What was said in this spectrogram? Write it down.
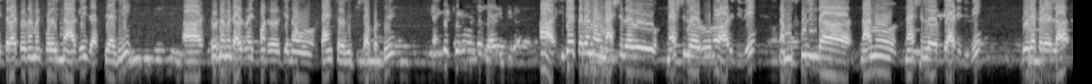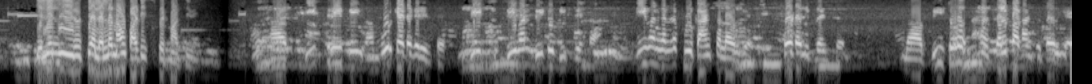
ಈ ತರ ಟೂರ್ನಮೆಂಟ್ಗಳು ಇನ್ನ ಆಗ್ಲಿ, ಜಾಸ್ತಿ ಆಗ್ಲಿ. ಟೂರ್ನಮೆಂಟ್ ಆರ್ಗನೈಸ್ ಮಾಡಿರೋರಿಗೆ ನಾವು ಥ್ಯಾಂಕ್ಸ್ ಹೇಳೋದಕ್ಕೆ ಇಷ್ಟಪಡ್ತೀವಿ. ಹಾ ಇದೇ ತರ ನಾವು ನ್ಯಾಷನಲ್ ನ್ಯಾಷನಲ್ ಅವರು ಆಡಿದೀವಿ. ನಮ್ಮ ಸ್ಕೂಲ್ ಇಂದ ನಾನು ನ್ಯಾಷನಲ್ ಅವ್ರಿಗೆ ಆಡಿದೀವಿ. ಬೇರೆ ಕಡೆ ಎಲ್ಲ. ಎಲ್ಲೆಲ್ಲಿ ಇರುತ್ತೆ ಅಲ್ಲೆಲ್ಲ ನಾವು ಪಾರ್ಟಿಸಿಪೇಟ್ ಮಾಡ್ತೀವಿ. ಬಿ ತ್ರೀ ಬಿ ಮೂರ್ ಕ್ಯಾಟಗರಿ ಇರುತ್ತೆ. B one B two B three ಅಂತ. ಬಿ ಒನ್ ಅಂದ್ರೆ ಫುಲ್ ಕಾಣಿಸಲ್ಲ ಅವ್ರಿಗೆ. ಟೋಟಲಿ ಫ್ರೆಂಡ್ಸ್ ಬಿ ಟು ಸ್ವಲ್ಪ ಕಾಣಿಸುತ್ತೆ ಅವ್ರಿಗೆ.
